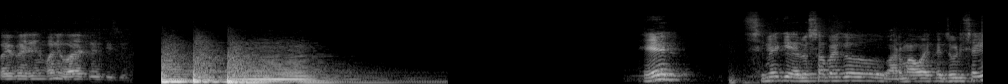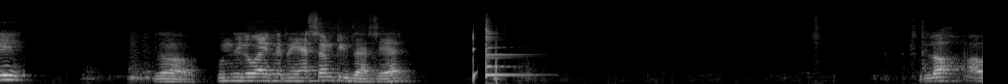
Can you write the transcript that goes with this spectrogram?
वाइफाईदेखि पनि वाइफाई दिन्छु हेर छिमेकीहरू सबैको घरमा वाइफाई जोडिसके। ल। कुन्दीको वाइफाई त यहाँसम्म टिप्दार छ यार। ल अब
